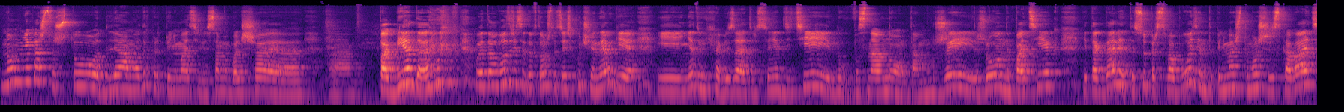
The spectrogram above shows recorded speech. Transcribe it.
Ну, мне кажется, что для молодых предпринимателей самая большая э, победа в этом возрасте это в том, что у тебя есть куча энергии и нет никаких обязательств, нет детей, ну, в основном, там, мужей, жен, ипотек и так далее. Ты супер свободен, ты понимаешь, что ты можешь рисковать,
